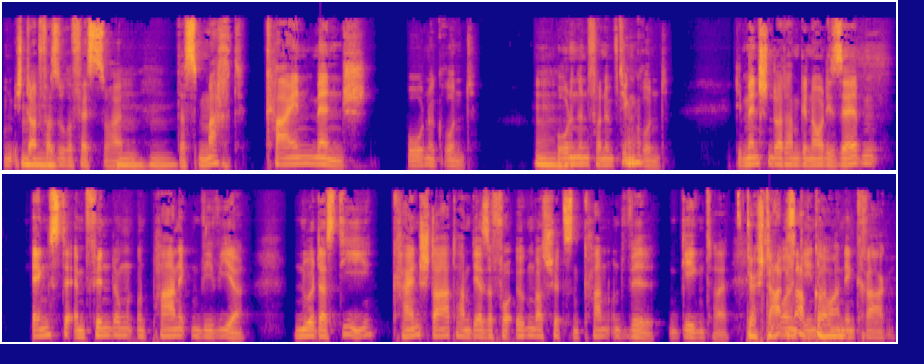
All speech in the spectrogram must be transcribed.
und mich dort Mhm. versuche festzuhalten. Mhm. Das macht kein Mensch ohne Grund, Mhm. ohne einen vernünftigen Mhm. Grund. Die Menschen dort haben genau dieselben Ängste, Empfindungen und Paniken wie wir. Nur, dass die keinen Staat haben, der sie vor irgendwas schützen kann und will. Im Gegenteil. Der Staat die wollen ist denen abgehauen. an den Kragen.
